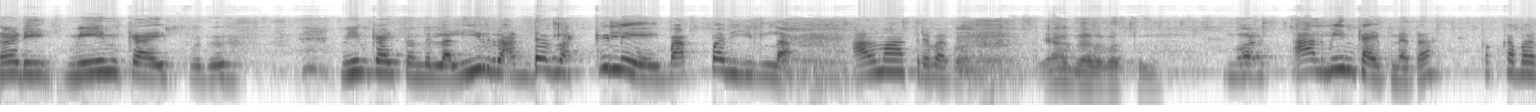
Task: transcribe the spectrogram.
ನೋಡಿ ಮೀನ್ಕಾಯಿ ಮೀನ್ ಮೀನ್ಕಾಯಿ ತಂದಿಲ್ಲ ಅಲ್ಲಿ ಇರ್ ಅಡ್ಡ ಲಕ್ಕಲೇ ಬರ್ಪರಿ ಇಲ್ಲ. ಅಲ್ ಮಾತ್ರ ಬರ್ಬೋದು. ಯಾವ್ದಾರ ಮೀನ್ ಅಲ್ಲಿ ಮೀನ್ಕಾಯಿ ಪಕ್ಕ ಬರ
